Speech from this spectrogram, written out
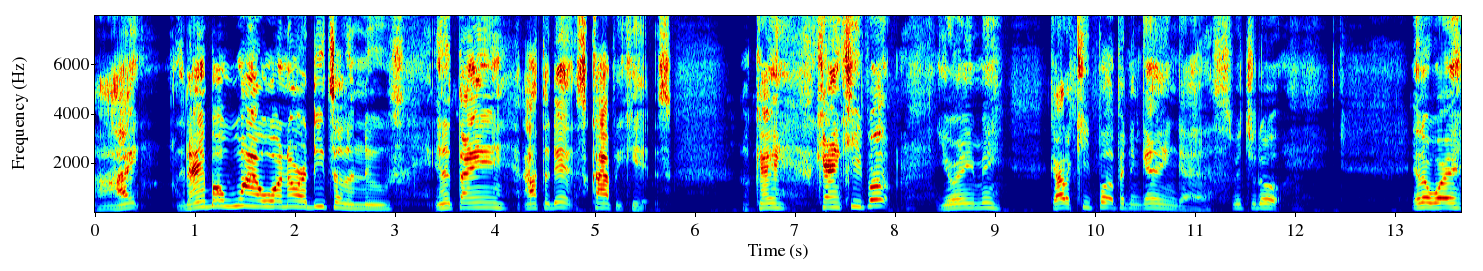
Alright? It ain't but one or another detailing news. Anything after that is copycats. Okay? If you can't keep up, you ain't me. Gotta keep up in the game, guys. Switch it up. Anyway,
